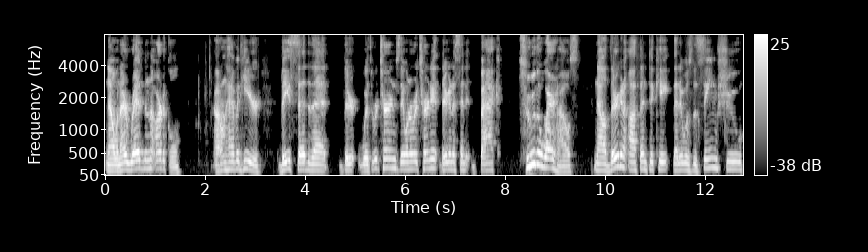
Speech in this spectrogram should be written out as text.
now when i read in the article i don't have it here they said that they're with returns they want to return it they're going to send it back to the warehouse Now they're gonna authenticate that it was the same shoe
